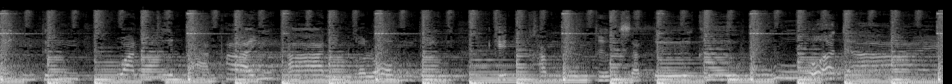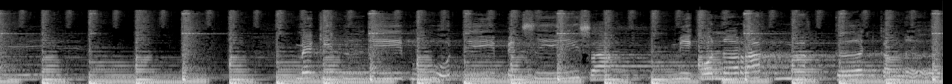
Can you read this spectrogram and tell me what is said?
คิดถึง วันคืนผ่านพายุพานก็ล้มตึง คิดคำหนึ่งถึงสะตือคือหัวใจแม่คิดดีพูดดีเป็นสีสันมีคนรักมักเกิดกำเนิด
